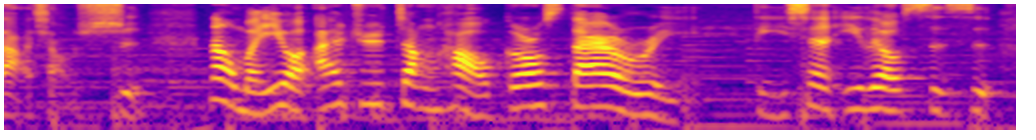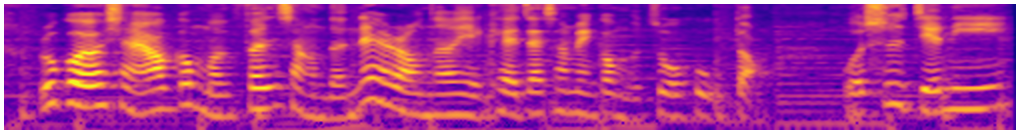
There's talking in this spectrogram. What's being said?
大小事。那我们也有 IG 账号 Girls Diary 底线一六四四，如果有想要跟我们分享的内容呢，也可以在上面跟我们做互动。我是杰尼，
